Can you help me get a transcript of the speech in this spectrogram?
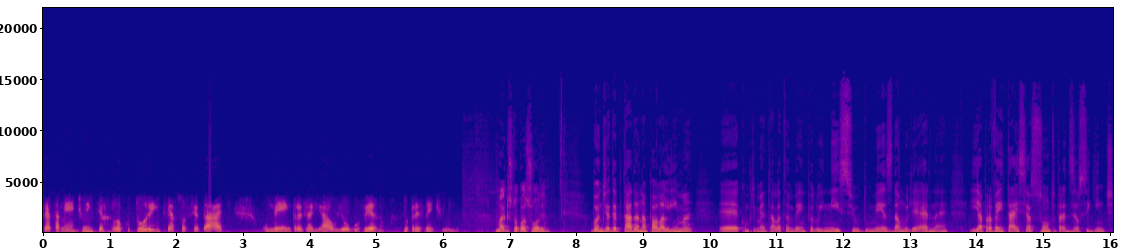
certamente um interlocutor entre a sociedade, o meio empresarial e o governo do presidente Lula. Magis Topassoli. Bom dia, deputada Ana Paula Lima. É, cumprimentá-la também pelo início do mês da mulher, né? E aproveitar esse assunto para dizer o seguinte:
